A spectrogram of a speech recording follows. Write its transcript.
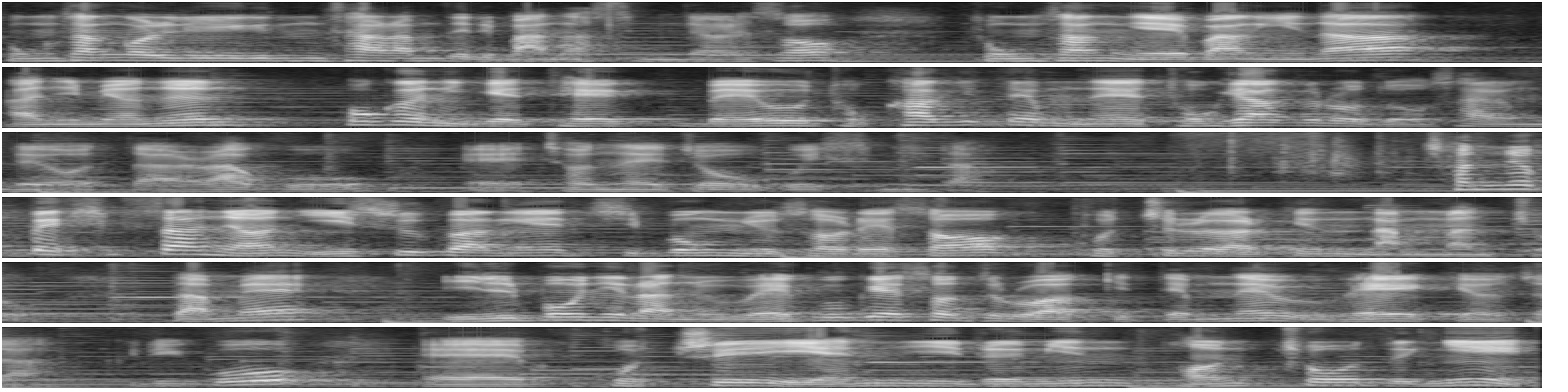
동상 걸린 사람들이 많았습니다. 그래서 동상 예방이나 아니면은 혹은 이게 대, 매우 독하기 때문에 독약으로도 사용되었다라고 예, 전해져 오고 있습니다. 1614년 이수광의 지봉유설에서 고추를 가리키는 남만초 그 다음에 일본이라는 외국에서 들어왔기 때문에 외겨자 그리고 에, 고추의 옛 이름인 번초 등이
